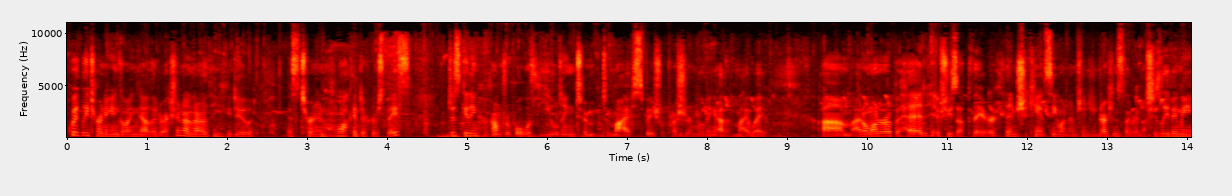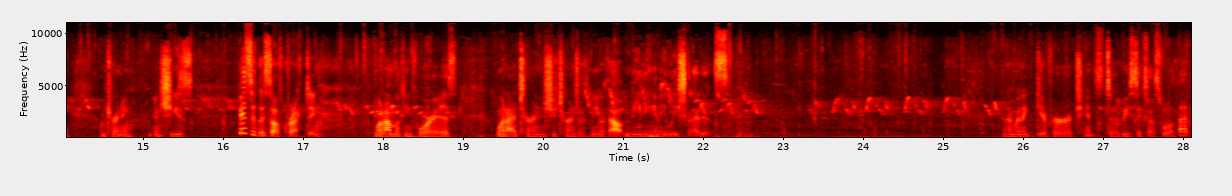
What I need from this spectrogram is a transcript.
quickly turning and going the other direction. Another thing you can do is turn and walk into her space, just getting her comfortable with yielding to, to my spatial pressure and moving out of my way. Um, I don't want her up ahead. If she's up there, then she can't see when I'm changing directions. Like right now, she's leaving me, I'm turning, and she's basically self-correcting. What I'm looking for is when I turn and she turns with me without needing any leash guidance. And I'm gonna give her a chance to be successful with that.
